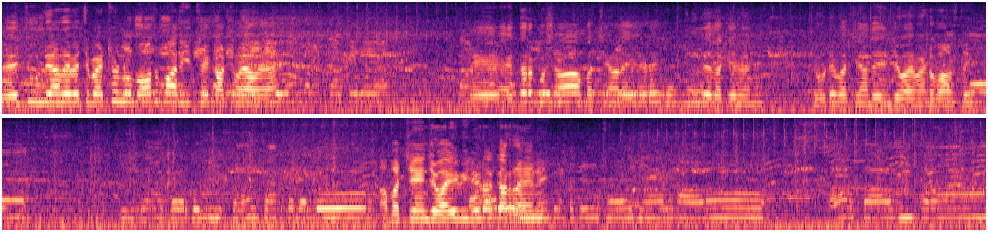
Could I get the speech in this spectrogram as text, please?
ਤੇ ਝੂਲਿਆਂ ਦੇ ਵਿੱਚ ਬੈਠਣ ਨੂੰ ਬਹੁਤ ਭਾਰੀ ਇੱਥੇ ਇਕੱਠ ਹੋਇਆ ਹੋਇਆ ਹੈ। ਤੇ ਇੱਧਰ ਕੁਛ ਆ ਬੱਚਿਆਂ ਵਾਲੇ ਜਿਹੜੇ ਝੂਲੇ ਲੱਗੇ ਹੋਏ ਨੇ, ਛੋਟੇ ਬੱਚਿਆਂ ਦੇ ਇੰਜੋਇਮੈਂਟ ਵਾਸਤੇ। ਸਰਬਜੀ ਸਾਧ ਸੰਗਤ ਵੱਲੋਂ। ਆ ਬੱਚੇ ਇੰਜੋਏ ਵੀ ਜਿਹੜਾ ਕਰ ਰਹੇ ਨੇ। ਪਿੰਡ ਦੇ ਸਹਿਯੋਗ ਨਾਲ ਹਰ ਸਾਲ ਦੀ ਤਰ੍ਹਾਂ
